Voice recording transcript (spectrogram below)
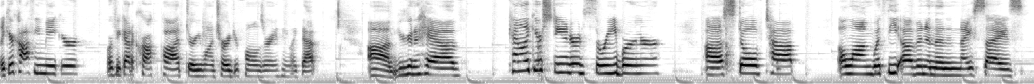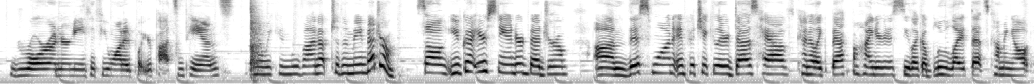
like your coffee maker or if you got a crock pot or you want to charge your phones or anything like that. Um, you're going to have kind of like your standard three burner uh, stove top along with the oven and then a nice size drawer underneath if you wanted to put your pots and pans. And then we can move on up to the main bedroom. So you've got your standard bedroom. Um, this one in particular does have kind of like back behind, you're gonna see like a blue light that's coming out.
